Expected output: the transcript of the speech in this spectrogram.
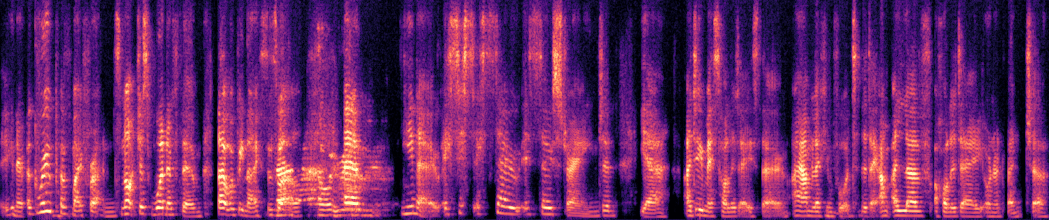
you know a group of my friends not just one of them. That would be nice as well. Really um you know it's just it's so it's so strange. And yeah i do miss holidays though. I am looking forward to the day. I'm, i love a holiday or an adventure.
